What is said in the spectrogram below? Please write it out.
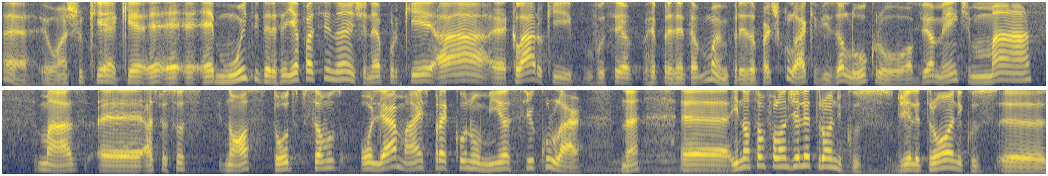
É, eu acho que, é, que é, é, é, é, muito interessante e é fascinante, né? Porque há, é claro que você representa uma empresa particular que visa lucro, obviamente, mas, mas é, as pessoas, nós todos precisamos olhar mais para a economia circular. Né? É, e nós estamos falando de eletrônicos, de eletrônicos, é,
